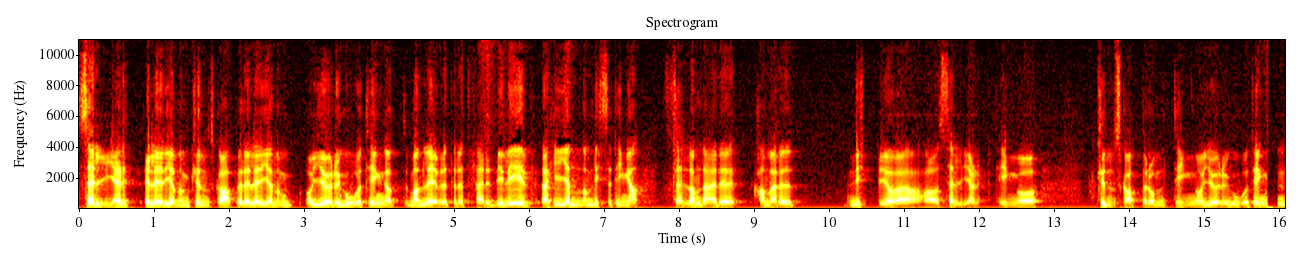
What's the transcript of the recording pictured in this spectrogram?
selvhjelp eller gjennom kunnskaper eller gjennom å gjøre gode ting at man lever et rettferdig liv. Det er ikke gjennom disse tinga, selv om det kan være nyttig å ha selvhjelpting og kunnskaper om ting og gjøre gode ting. Men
